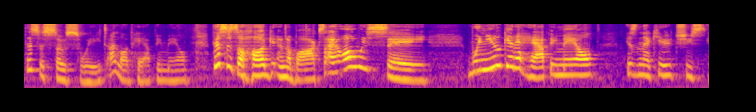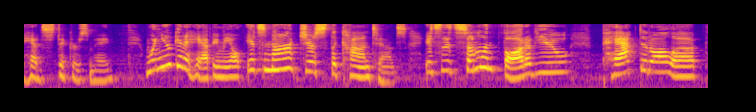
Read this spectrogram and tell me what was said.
This is so sweet. I love Happy Mail. This is a hug in a box. I always say, when you get a Happy Mail, isn't that cute? She's had stickers made. When you get a Happy Mail, it's not just the contents. It's that someone thought of you, packed it all up,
